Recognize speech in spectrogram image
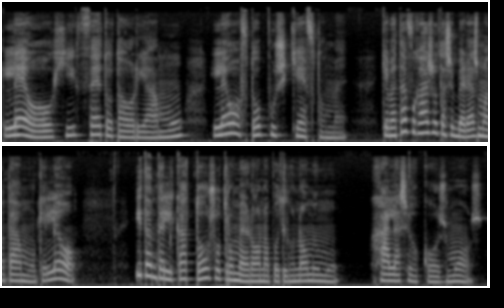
Λέω όχι, θέτω τα όρια μου, λέω αυτό που σκέφτομαι. Και μετά βγάζω τα συμπεράσματά μου και λέω «Ήταν τελικά τόσο τρομερό από τη γνώμη μου, χάλασε ο κόσμος».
